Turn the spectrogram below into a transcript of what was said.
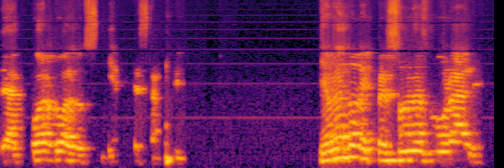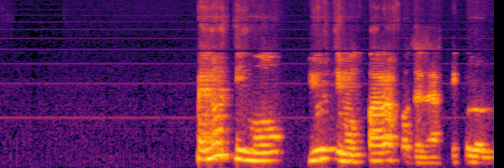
de acuerdo a los siguientes artículos. Y hablando de personas morales, penúltimo y último párrafo del artículo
